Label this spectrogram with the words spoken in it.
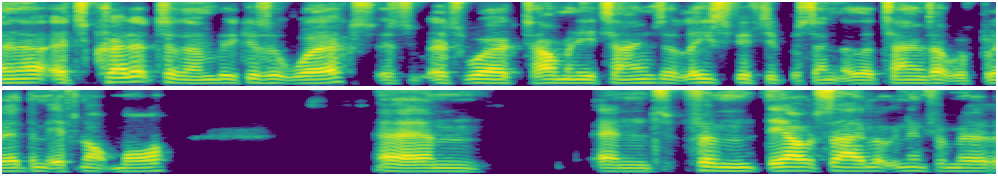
and uh, it's credit to them because it works. It's it's worked how many times? At least fifty percent of the times that we've played them, if not more. Um, and from the outside looking in, from a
